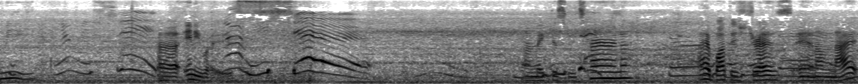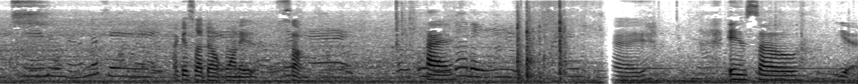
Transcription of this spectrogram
Me. Uh, anyways, I make this return. I had bought this dress and I'm not. I guess I don't want it. So, hi. Okay. And so, yeah.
